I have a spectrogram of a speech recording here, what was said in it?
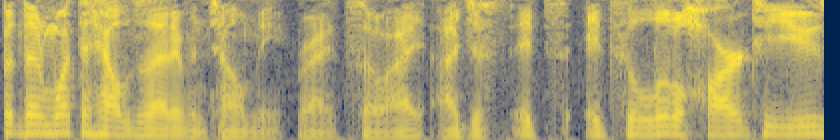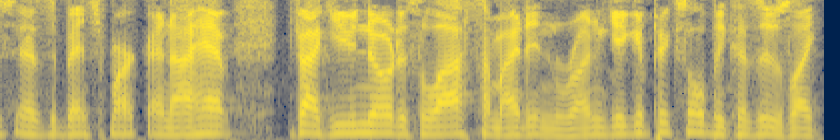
But then what the hell does that even tell me right? So i i just it's it's a little hard to use as a benchmark. And i have in fact you noticed the last time i didn't run gigapixel because it was like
